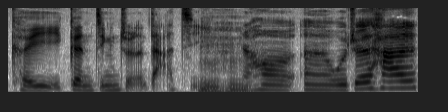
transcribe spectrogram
可以更精准的打击。嗯，然后，嗯，我觉得他。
